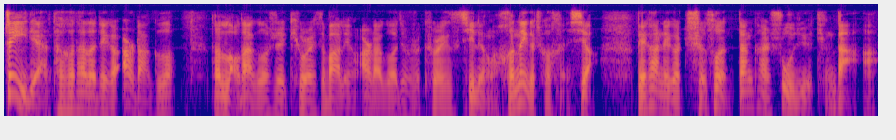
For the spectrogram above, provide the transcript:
这一点，它和它的这个二大哥，它老大哥是 QX 八零，二大哥就是 QX 七零了，和那个车很像。别看这个尺寸，单看数据挺大啊，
